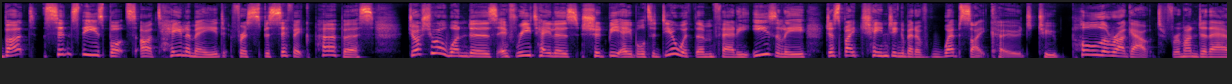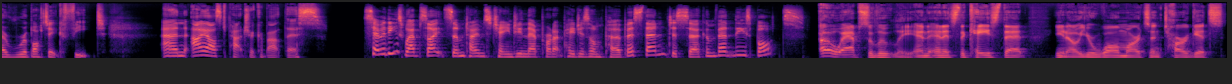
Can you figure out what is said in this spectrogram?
But since these bots are tailor made for a specific purpose, Joshua wonders if retailers should be able to deal with them fairly easily just by changing a bit of website code to pull the rug out from under their robotic feet. And I asked Patrick about this. So, are these websites sometimes changing their product pages on purpose then to circumvent these bots? Oh, absolutely. And and it's the case that, you know, your Walmarts and Targets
